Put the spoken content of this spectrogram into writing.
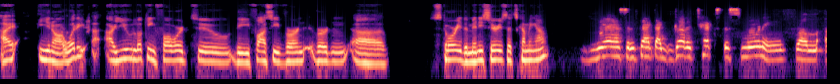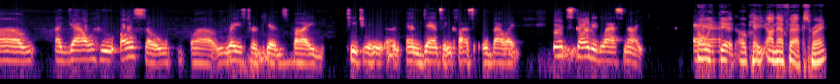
I, you know, what are you, are you looking forward to the Fosse Vern, Verdon, uh, story, the miniseries that's coming out? Yes. In fact, I got a text this morning from, uh, a gal who also uh, raised her kids by teaching uh, and dancing classical ballet. It started last night. oh, it did. Okay, on FX, right?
